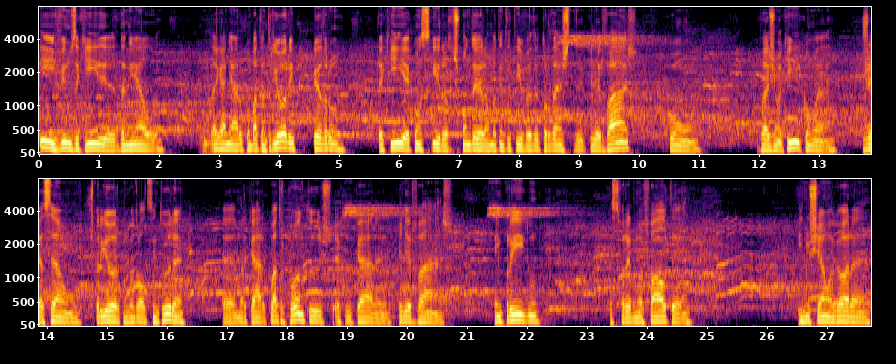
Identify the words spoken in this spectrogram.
E vimos aqui eh, Daniel a ganhar o combate anterior e Pedro aqui a conseguir responder a uma tentativa de tordanche de Calheiro Vaz, com, vejam aqui, com a projeção posterior com controle de cintura, a marcar 4 pontos, a colocar Calheiro Vaz em perigo, a sofrer uma falta. E no chão agora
